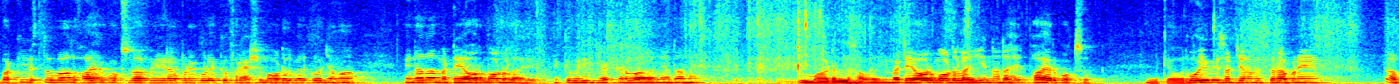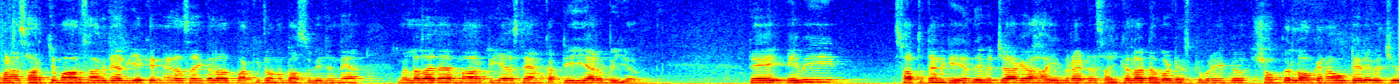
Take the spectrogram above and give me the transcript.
ਬਾਕੀ ਇਸ ਤੋਂ ਬਾਅਦ ਫਾਇਰਫੌਕਸ ਦਾ ਫੇਰ ਆਪਣੇ ਕੋਲ ਇੱਕ ਫਰੈਸ਼ ਮਾਡਲ ਬਿਲਕੁਲ ਜਮਾ ਇਹਨਾਂ ਦਾ ਮਟਿਓਰ ਮਾਡਲ ਆ ਇਹ। ਇੱਕ ਵਾਰੀ ਚੈੱਕ ਕਰਵਾ ਲੈਂਦੇ ਆ ਤੁਹਾਨੂੰ। ਮਾਡਲ ਹਾਉ ਮਟਿਓਰ ਮਾਡਲ ਆਈ ਇਹਨਾਂ ਦਾ ਇਹ ਫਾਇਰਫੌਕਸ ਮਟਿਓਰ ਕੋਈ ਵੀ ਸੱਜਣ ਮਿੱਤਰ ਆਪਣੇ ਆਪਣਾ ਸਰਚ ਮਾਰ ਸਕਦੇ ਆ ਵੀ ਇਹ ਕਿੰਨੇ ਦਾ ਸਾਈਕਲ ਆ, ਬਾਕੀ ਤੁਹਾਨੂੰ ਦੱਸ ਵੀ ਦਿੰਨੇ ਆ। ਮੈਨੂੰ ਲੱਗਦਾ ਇਹਦਾ ਐਮਆਰਪੀ ਇਸ ਟਾਈਮ 31000 ਰੁਪਈਆ ਤੇ ਇਹ ਵੀ 7-3 ਗੇਅਰ ਦੇ ਵਿੱਚ ਆ ਗਿਆ, ਹਾਈਬ੍ਰਿਡ ਸਾਈਕਲ ਆ double disc brake shocker lock and out ਇਹਦੇ ਵਿੱਚ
